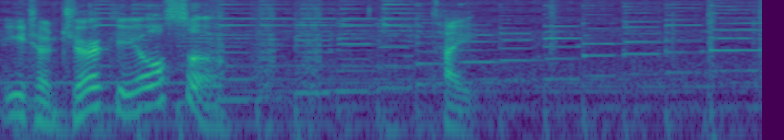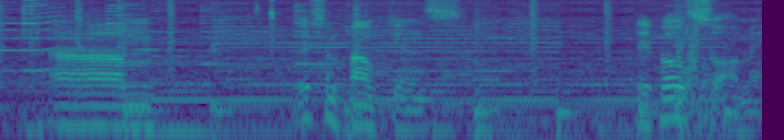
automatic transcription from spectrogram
Eat a jerky also. Tight. Um. There's some pumpkins. They both saw me.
